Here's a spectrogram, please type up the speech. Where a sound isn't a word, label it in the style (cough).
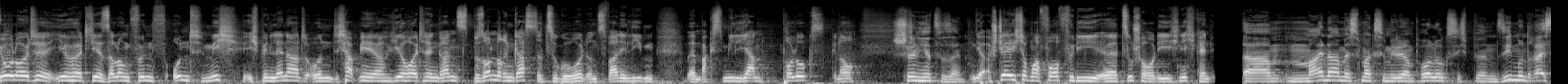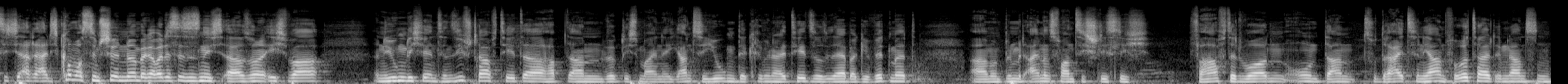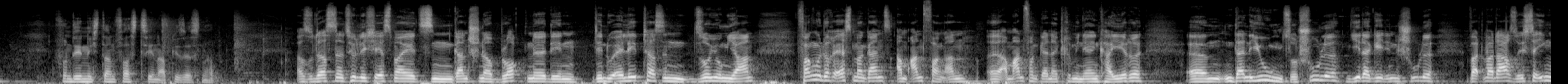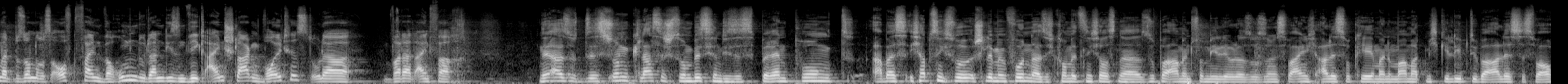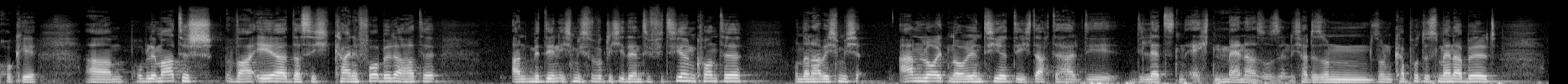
Jo Leute, ihr hört hier Salon 5 und mich. Ich bin Lennart und ich habe mir hier heute einen ganz besonderen Gast dazu geholt und zwar den lieben äh, Maximilian Pollux, genau. Schön hier zu sein. Ja, stell dich doch mal vor für die äh, Zuschauer, die ich nicht kenne. Ähm, mein Name ist Maximilian Pollux, ich bin 37 Jahre alt, ich komme aus dem schönen Nürnberg, aber das ist es nicht, äh, sondern ich war ein jugendlicher Intensivstraftäter, habe dann wirklich meine ganze Jugend der Kriminalität so selber gewidmet ähm, und bin mit 21 schließlich verhaftet worden und dann zu 13 Jahren verurteilt im Ganzen, von denen ich dann fast 10 abgesessen habe. Also das ist natürlich erstmal jetzt ein ganz schöner Block, ne, den, den du erlebt hast in so jungen Jahren. Fangen wir doch erstmal ganz am Anfang an, äh, am Anfang deiner kriminellen Karriere. Ähm, in deiner Jugend, so Schule, jeder geht in die Schule. Was war da so? Ist da irgendwas Besonderes aufgefallen, warum du dann diesen Weg einschlagen wolltest? Oder war das einfach Ne, also das ist schon klassisch so ein bisschen dieses Brennpunkt, aber es, ich habe es nicht so schlimm empfunden. Also ich komme jetzt nicht aus einer super armen Familie oder so, sondern es war eigentlich alles okay. Meine Mama hat mich geliebt über alles, das war auch okay. Ähm, problematisch war eher, dass ich keine Vorbilder hatte, an, mit denen ich mich so wirklich identifizieren konnte. Und dann habe ich mich an Leuten orientiert, die ich dachte halt, die, die letzten echten Männer so sind. Ich hatte so ein, so ein kaputtes Männerbild,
